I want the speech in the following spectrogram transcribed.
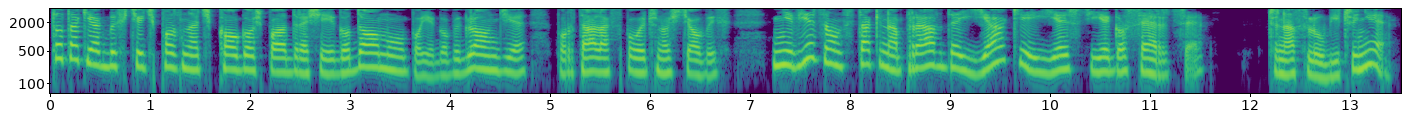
To tak jakby chcieć poznać kogoś po adresie jego domu, po jego wyglądzie, portalach społecznościowych, nie wiedząc tak naprawdę, jakie jest jego serce, czy nas lubi, czy nie.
